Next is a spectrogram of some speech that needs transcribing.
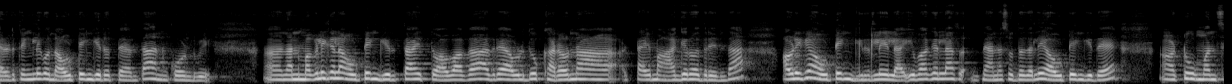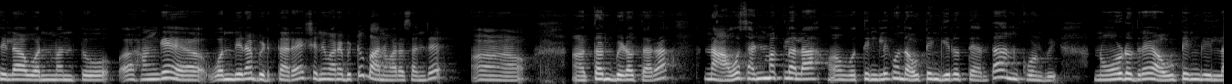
ಎರಡು ತಿಂಗಳಿಗೆ ಒಂದು ಔಟಿಂಗ್ ಇರುತ್ತೆ ಅಂತ ಅಂದ್ಕೊಂಡ್ವಿ ನನ್ನ ಮಗಳಿಗೆಲ್ಲ ಔಟಿಂಗ್ ಇರ್ತಾ ಇತ್ತು ಆವಾಗ ಆದರೆ ಅವಳದು ಕರೋನಾ ಟೈಮ್ ಆಗಿರೋದ್ರಿಂದ ಅವಳಿಗೆ ಔಟಿಂಗ್ ಇರಲಿಲ್ಲ. ಇವಾಗೆಲ್ಲ ಜ್ಞಾನಸುಧದಲ್ಲಿ ಔಟಿಂಗ್ ಇದೆ. ಟೂ ಮಂತ್ಸ್ ಇಲ್ಲ ಒನ್ ಮಂತು ಹಾಗೆ ಒಂದಿನ ಬಿಡ್ತಾರೆ. ಶನಿವಾರ ಬಿಟ್ಟು ಭಾನುವಾರ ಸಂಜೆ ತಂದು ಬಿಡೋ ಥರ. ನಾವು ಸಣ್ಣ ಮಕ್ಕಳಲ್ಲ ತಿಂಗ್ಳಿಗೆ ಒಂದು ಔಟಿಂಗ್ ಇರುತ್ತೆ ಅಂತ ಅಂದ್ಕೊಂಡ್ವಿ ನೋಡಿದ್ರೆ ಔಟಿಂಗ್ ಇಲ್ಲ,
